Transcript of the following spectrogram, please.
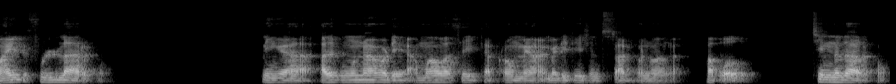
மைண்டு ஃபுல்லாக இருக்கும். நீங்கள் அதுக்கு முன்னாடி அமாவாசைக்கு அப்புறம் மெடிடேஷன் ஸ்டார்ட் பண்ணுவாங்க. அப்போது சின்னதாக இருக்கும்.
